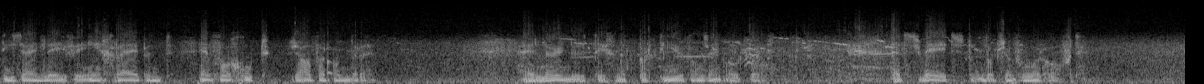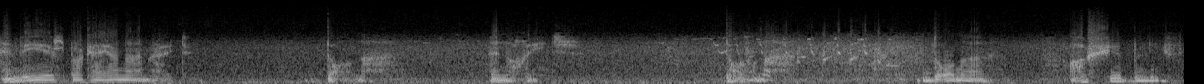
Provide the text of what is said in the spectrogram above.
die zijn leven ingrijpend en voorgoed zou veranderen. Hij leunde tegen het portier van zijn auto. Het zweet stond op zijn voorhoofd. En weer sprak hij haar naam uit. Donna. En nog eens. doormaken. Alsjeblieft.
